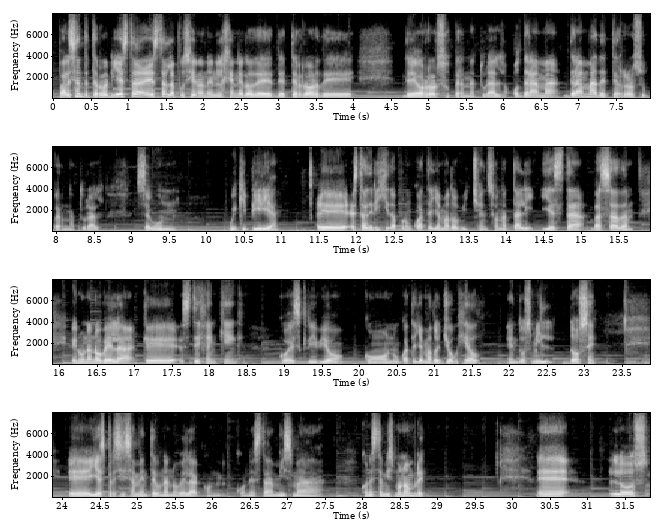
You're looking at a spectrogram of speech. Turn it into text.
parecen de terror y esta, esta la pusieron en el género de, terror, de, de, horror supernatural o drama, drama de terror supernatural, según Wikipedia. Eh, está dirigida por un cuate llamado Vincenzo Natali y está basada en una novela que Stephen King coescribió con un cuate llamado Joe Hill en 2012. Eh, y es precisamente una novela con, esta misma, con este mismo nombre. Eh, los,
